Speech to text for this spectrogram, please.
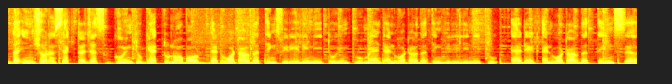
the insurance sector just going to get to know about that what are the things we really need to improvement and what are the things we really need to edit and what are the things uh,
